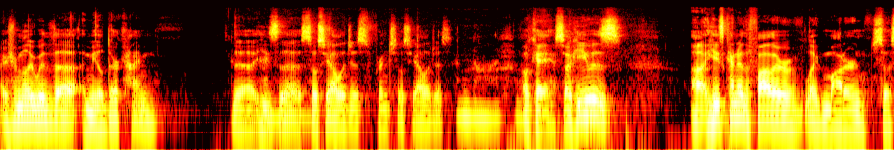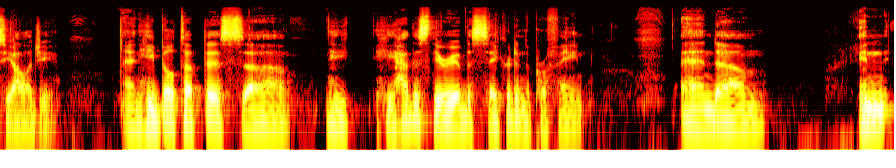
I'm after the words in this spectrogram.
are you familiar with uh, Emile Durkheim? The, he's a sociologist, French sociologist. I'm not. Okay, so he was, uh, he's kind of the father of like modern sociology, and he built up this. Uh, he he had this theory of the sacred and the profane, and um, in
